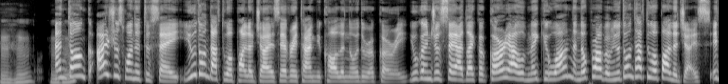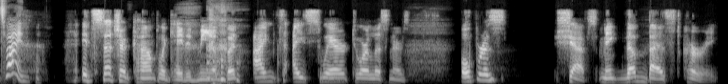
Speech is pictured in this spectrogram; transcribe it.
Mm-hmm, And Donk, I just wanted to say, you don't have to apologize every time you call and order a curry. You can just say, I'd like a curry, I will make you one, and no problem. You don't have to apologize. It's fine. It's such a complicated meal, but I'm I swear to our listeners, Oprah's chefs make the best curry.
